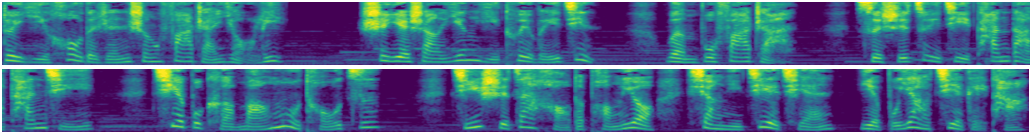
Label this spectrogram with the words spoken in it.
对以后的人生发展有利。事业上应以退为进，稳步发展。此时最忌贪大贪急。切不可盲目投资，即使再好的朋友向你借钱，也不要借给他，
